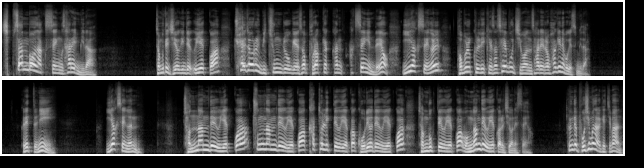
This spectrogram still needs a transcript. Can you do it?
13번 학생 사례입니다. 전북대 지역 이제 의예과 최저를 미충족에서 불합격한 학생인데요. 이 학생을 더블 클릭해서 세부 지원 사례를 확인해 보겠습니다. 그랬더니 이 학생은 전남대 의예과, 충남대 의예과, 카톨릭대 의예과, 고려대 의예과, 전북대 의예과, 원광대 의예과를 지원했어요. 그런데 보시면 알겠지만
